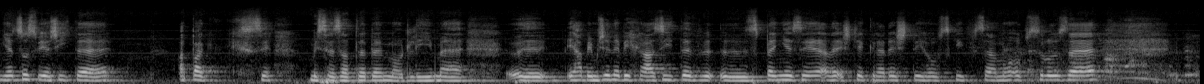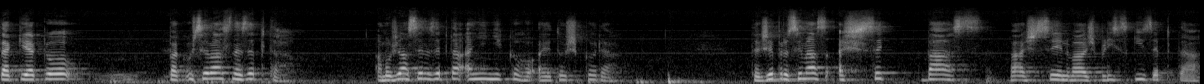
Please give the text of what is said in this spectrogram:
něco svěříte, a pak si, my se za tebe modlíme. Eh, já vím, že nevycházíte eh, z penězi, ale ještě kradeš ty housky v samoobsluze. Tak jako pak už se vás nezeptá. A možná se nezeptá ani nikoho a je to škoda. Takže prosím vás, až se vás, váš syn, váš blízký zeptá,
